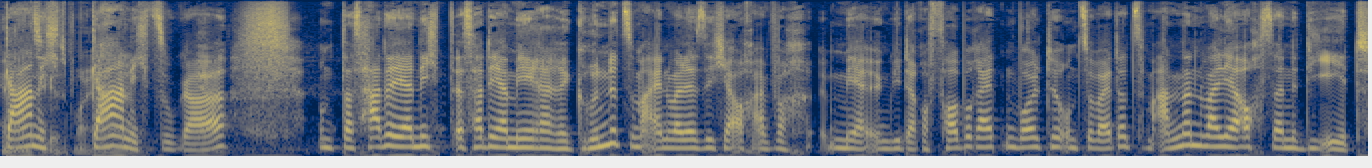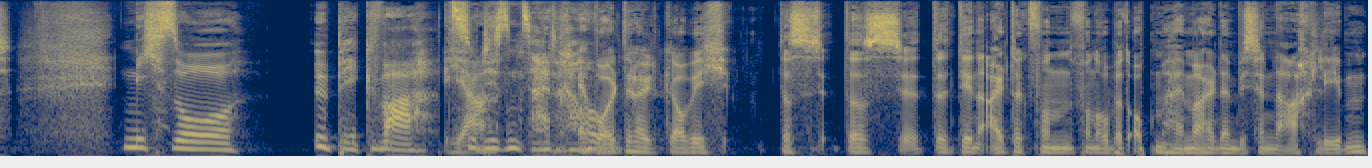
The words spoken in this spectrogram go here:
Gar nicht, Mal. gar nicht sogar. Und das hatte ja nicht, das hatte ja mehrere Gründe. Zum einen, weil er sich ja auch einfach mehr irgendwie darauf vorbereiten wollte und so weiter. Zum anderen, weil ja auch seine Diät nicht so üppig war zu diesem Zeitraum. Er wollte halt, glaube ich, das, das, äh, den Alltag von, von Robert Oppenheimer halt ein bisschen nachleben.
